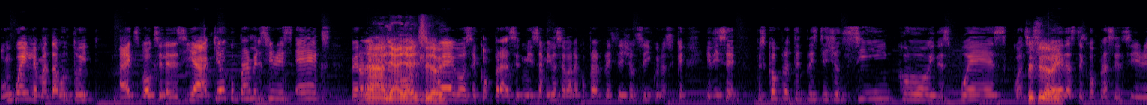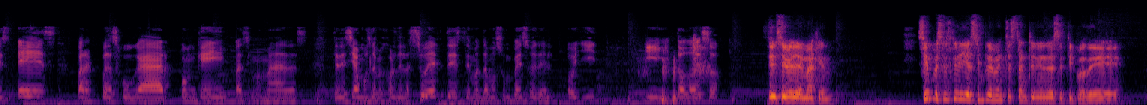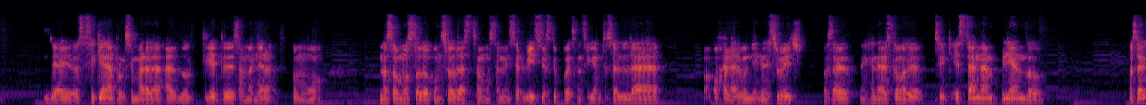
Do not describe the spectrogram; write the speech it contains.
un güey le mandaba un tweet a Xbox y le decía: Quiero comprarme el Series X. Pero la Ah, ya, todos ya, mis sí lo vi. juegos se compra- mis amigos se van a comprar PlayStation 5 y no sé qué. Y dice, pues cómprate el PlayStation 5 y después, cuando Sí, sí puedas, te compras el Series S para que puedas jugar con Game Pass y mamadas. Te deseamos la mejor de las suertes, te mandamos un beso del Ojin y todo eso. Sí, sí vi la imagen. Sí, pues es que ellos simplemente están teniendo ese tipo de... de o sea, se quieren aproximar al cliente de esa manera. Como no somos solo consolas, somos también servicios que puedes conseguir en tu celular. Ojalá algún día en el Switch. O sea, en general es como de... se están ampliando. O sea,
